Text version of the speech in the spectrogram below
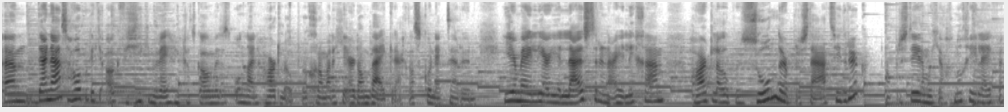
Ehm, daarnaast hoop ik dat je ook fysiek in beweging gaat komen met het online hardloopprogramma dat je er dan bij krijgt als Connect en Run. Hiermee leer je luisteren naar je lichaam, hardlopen zonder prestatiedruk presteren moet je al genoeg in je leven.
